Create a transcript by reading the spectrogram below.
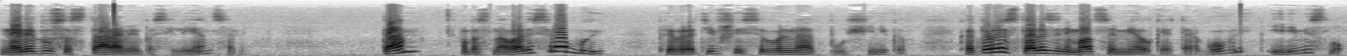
наряду со старыми поселенцами. Там обосновались рабы, превратившиеся в вольноотпущенников, которые стали заниматься мелкой торговлей и ремеслом.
